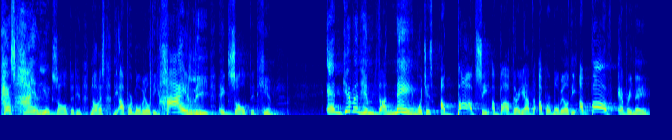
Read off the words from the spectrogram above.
has highly exalted him. Notice the upward mobility, highly exalted him. And given him the name which is above, see, above, there you have the upward mobility, above every name.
